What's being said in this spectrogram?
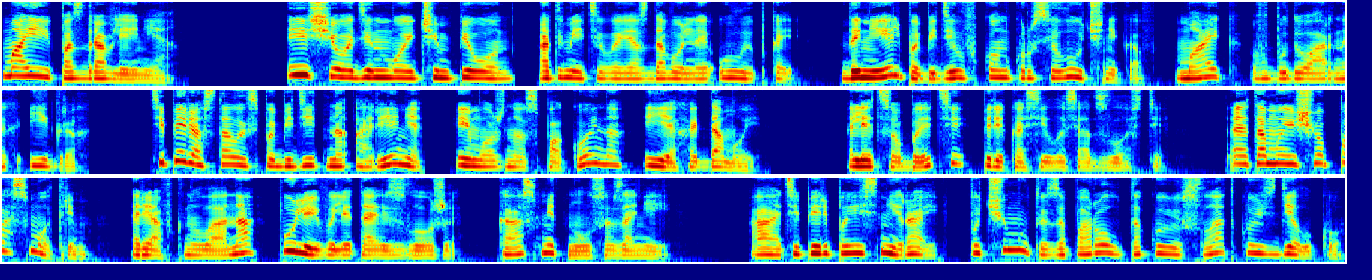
Мои поздравления. «Еще один мой чемпион», — отметила я с довольной улыбкой. Даниэль победил в конкурсе лучников, Майк — в будуарных играх. Теперь осталось победить на арене, и можно спокойно ехать домой. Лицо Бетти перекосилось от злости. «Это мы еще посмотрим», — рявкнула она, пулей вылетая из ложи. Кас метнулся за ней. «А теперь поясни, Рай, почему ты запорол такую сладкую сделку?»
